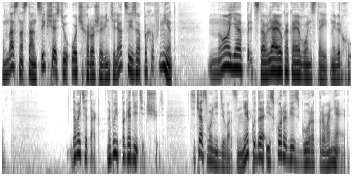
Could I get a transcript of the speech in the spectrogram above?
У нас на станции, к счастью, очень хорошая вентиляция и запахов нет. Но я представляю, какая вонь стоит наверху. Давайте так, вы погодите чуть-чуть. Сейчас вони деваться некуда, и скоро весь город провоняет.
